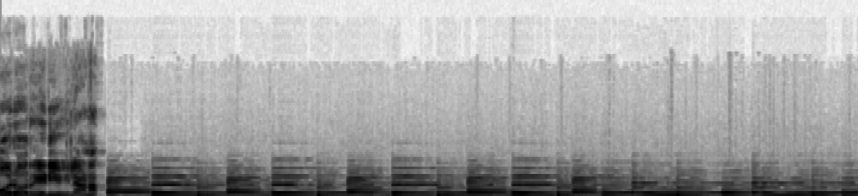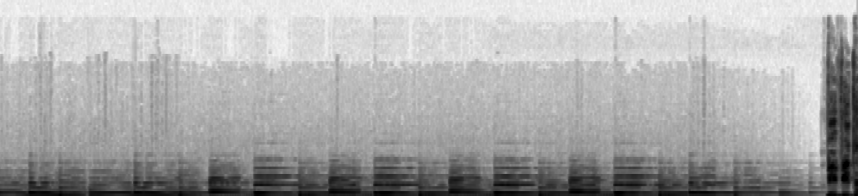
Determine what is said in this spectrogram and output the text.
ഓരോ റേഡിയോയിലാണ്. വിവിധ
